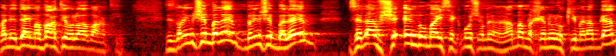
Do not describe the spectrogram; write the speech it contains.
ואני יודע אם עברתי או לא עברתי. זה דברים שהם בלב, דברים שהם בלב, זה לאו שאין בו מייסה, כמו שאומר הרמב"ם, לכן לא לוקים עליו גם.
